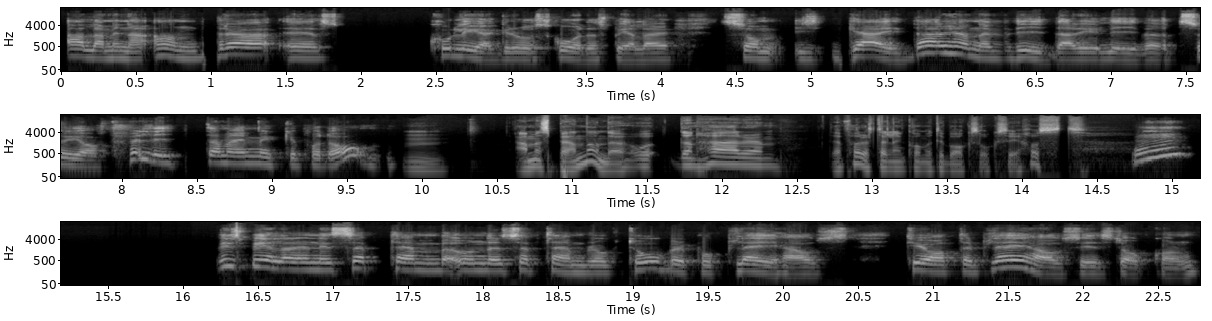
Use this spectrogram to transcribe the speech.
alla mina andra eh, kollegor och skådespelare som guidar henne vidare i livet. Så jag förlitar mig mycket på dem. Mm. Ja, men spännande. Och den här eh, den föreställningen kommer tillbaka också i höst. Mm. Vi spelar den i september, under september och oktober på Playhouse, Teater Playhouse i Stockholm.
